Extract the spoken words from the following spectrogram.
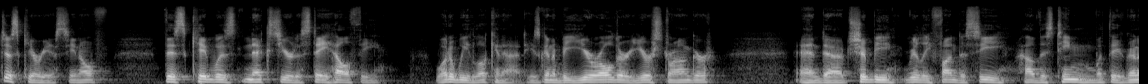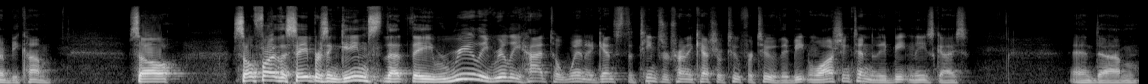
Just curious, you know. This kid was next year to stay healthy, what are we looking at? He's going to be a year older, a year stronger. And uh, it should be really fun to see how this team, what they're going to become. So, so far the Sabres in games that they really, really had to win against the teams are trying to catch a two for two. They've beaten Washington and they've beaten these guys. And um,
